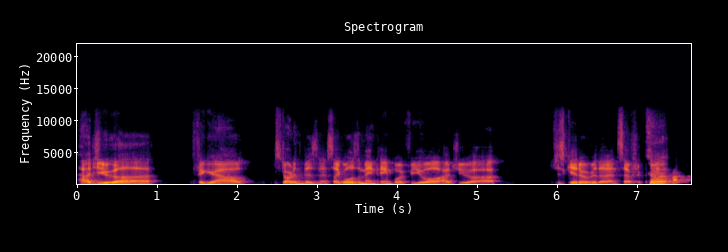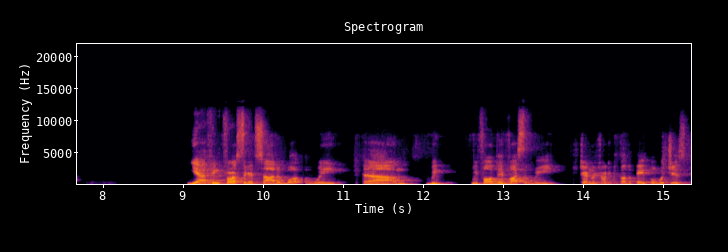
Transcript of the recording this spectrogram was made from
how'd you uh, figure out starting the business? Like, what was the main pain point for you all? How'd you uh, just get over the inception? So yeah, I think for us to get started, what we um, we we follow the advice that we generally try to give other people, which is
